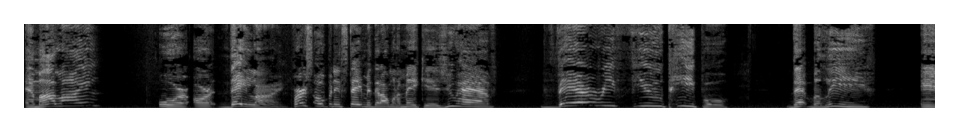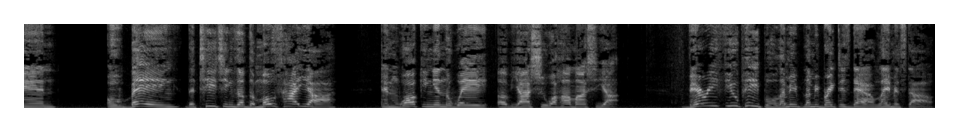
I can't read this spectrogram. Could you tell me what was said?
Am I lying or are they lying? First opening statement that I want to make is you have very few people that believe in obeying the teachings of the Most High Yah and walking in the way of Yahshua HaMashiach. Very few people, let me let me break this down layman style.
